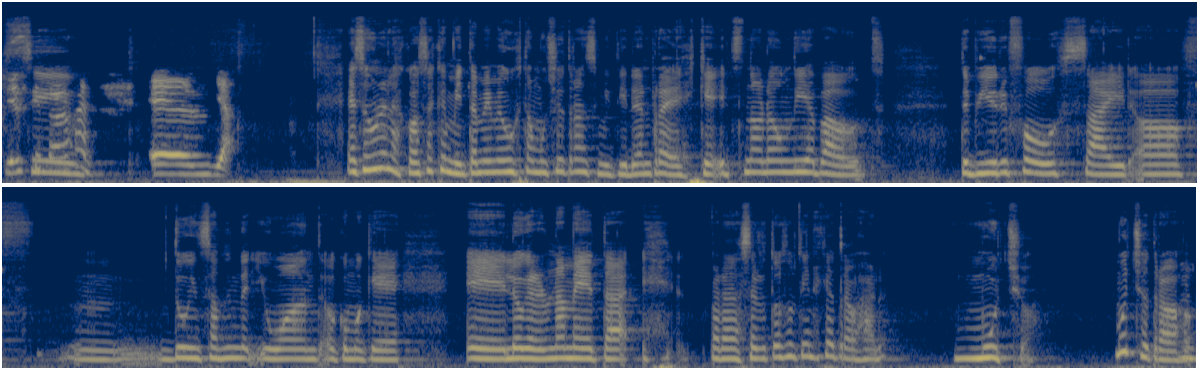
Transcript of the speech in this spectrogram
tienes que trabajar. Um, ya. Esa es una de las cosas que a mí también me gusta mucho transmitir en redes, que it's not only about the beautiful side of mm, doing something that you want o como que eh, lograr una meta. Para hacer todo eso tienes que trabajar mucho, mucho trabajo.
